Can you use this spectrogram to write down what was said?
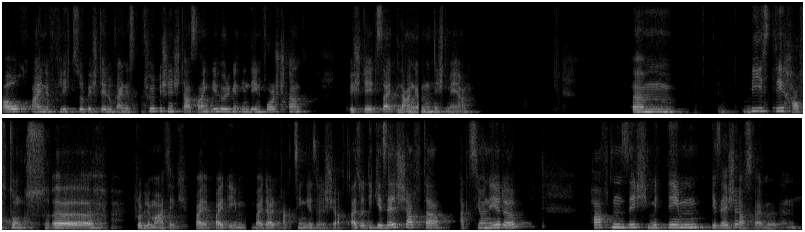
auch eine Pflicht zur Bestellung eines türkischen Staatsangehörigen in den Vorstand besteht seit langem nicht mehr. Ähm, wie ist die Haftungsproblematik äh, bei, bei, bei der Aktiengesellschaft? Also die Gesellschafter, Aktionäre haften sich mit dem Gesellschaftsvermögen.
